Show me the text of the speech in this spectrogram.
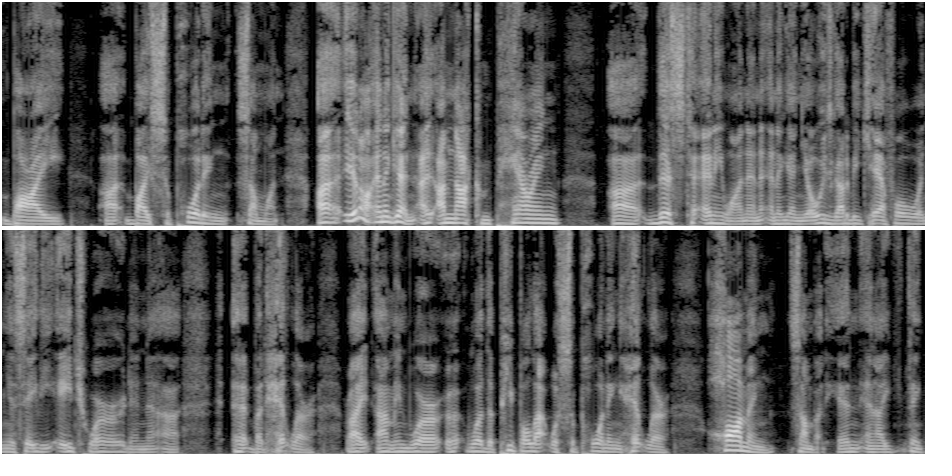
by uh, by supporting someone? Uh, you know, and again, I, am not comparing uh, this to anyone. And, and again, you always got to be careful when you say the H word. And uh, uh, but Hitler, right? I mean, were were the people that were supporting Hitler harming somebody? And and I think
